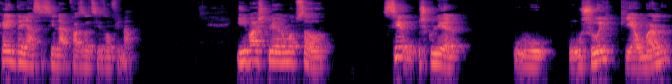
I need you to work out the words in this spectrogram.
Quem tem a assassinar faz a decisão final. E vai escolher uma pessoa. Se eu escolher o, o Shui, que é o Merlin,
